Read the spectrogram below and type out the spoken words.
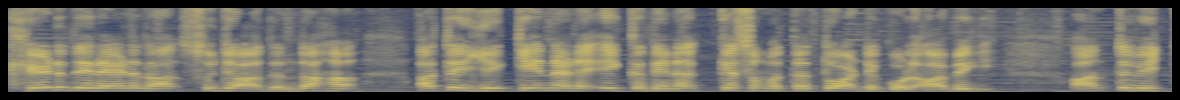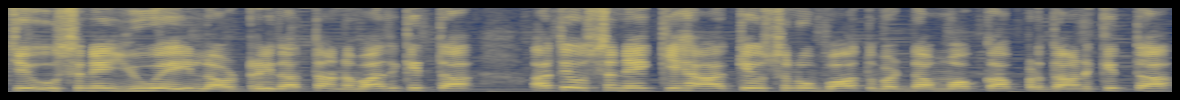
ਖੇਡਦੇ ਰਹਿਣ ਦਾ ਸੁਝਾਅ ਦਿੰਦਾ ਹਾਂ ਅਤੇ ਯਕੀਨਨ ਇੱਕ ਦਿਨ ਕਿਸਮਤ ਤੁਹਾਡੇ ਕੋਲ ਆਵੇਗੀ। ਅੰਤ ਵਿੱਚ ਉਸਨੇ UAE ਲਾਟਰੀ ਦਾ ਧੰਨਵਾਦ ਕੀਤਾ ਅਤੇ ਉਸਨੇ ਕਿਹਾ ਕਿ ਉਸ ਨੂੰ ਬਹੁਤ ਵੱਡਾ ਮੌਕਾ ਪ੍ਰਦਾਨ ਕੀਤਾ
